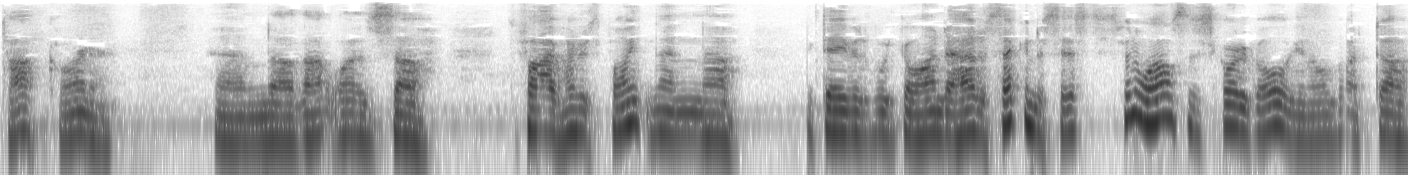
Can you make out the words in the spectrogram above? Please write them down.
top corner, and uh, that was the 500th point, and then. McDavid would go on to add a second assist. It's been a while since he scored a goal, you know, but uh,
